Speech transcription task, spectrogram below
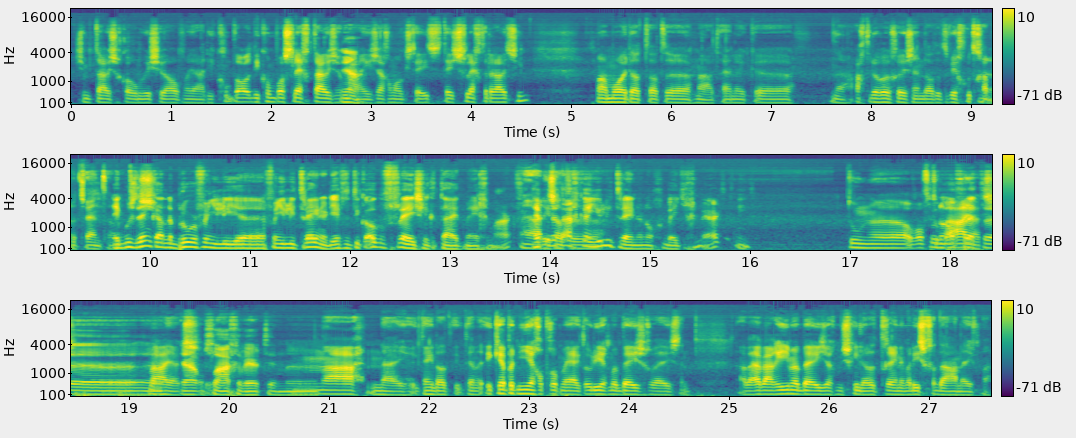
als je hem thuis gekomen wist je wel van ja, die komt wel, die komt wel slecht thuis. Zeg Ja. maar. Je zag hem ook steeds, steeds slechter eruit zien. Maar mooi dat dat eh, nou, uiteindelijk eh, nou, achter de rug is en dat het weer goed gaat met Twente. Ik moest denken aan de broer van jullie, eh, van jullie trainer. Die heeft natuurlijk ook een vreselijke tijd meegemaakt. Ja, Heb je dat zat, eigenlijk aan eh, jullie trainer nog een beetje gemerkt of niet? Toen, eh, of, of toen, Toen bij Alfred Ajax. eh, Bij Ajax. ja, ontslagen werd. En, eh, Nou, nee. Ik, denk dat, ik, denk, ik heb het niet echt opgemerkt. Ook niet echt mee bezig geweest. En, nou, wij waren hiermee bezig. Misschien dat de trainer wel iets gedaan heeft. Maar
